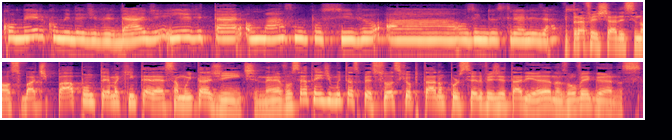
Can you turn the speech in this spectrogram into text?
comer comida de verdade e evitar o máximo possível a, os industrializados. E para fechar esse nosso bate-papo, um tema que interessa muita gente, né? Você atende muitas pessoas que optaram por ser vegetarianas ou veganas.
